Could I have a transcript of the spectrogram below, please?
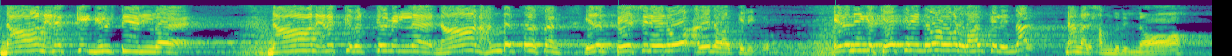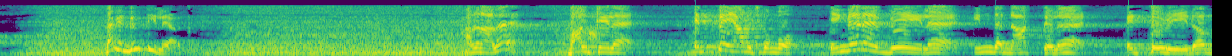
நான் எனக்கு கில்ட்டி இல்ல. நான் எனக்கு வெட்கம் இல்ல. நான் ஹண்ட்ரட் பர்சன்ட் எதை பேசுறேனோ அதே வாழ்க்கையில் இருக்கும். எதை நீங்க கேட்கிறீங்களோ அதோட வாழ்க்கையில் இருந்தால் நாங்கள் அலமதுல்லா நாங்க கில்ட்டி இல்லையா இருக்கோம் அதனால வாழ்க்கையில எப்ப ஞாபகம் எங்கட வேலை இந்த நாட்டுல எட்டு வீதம்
